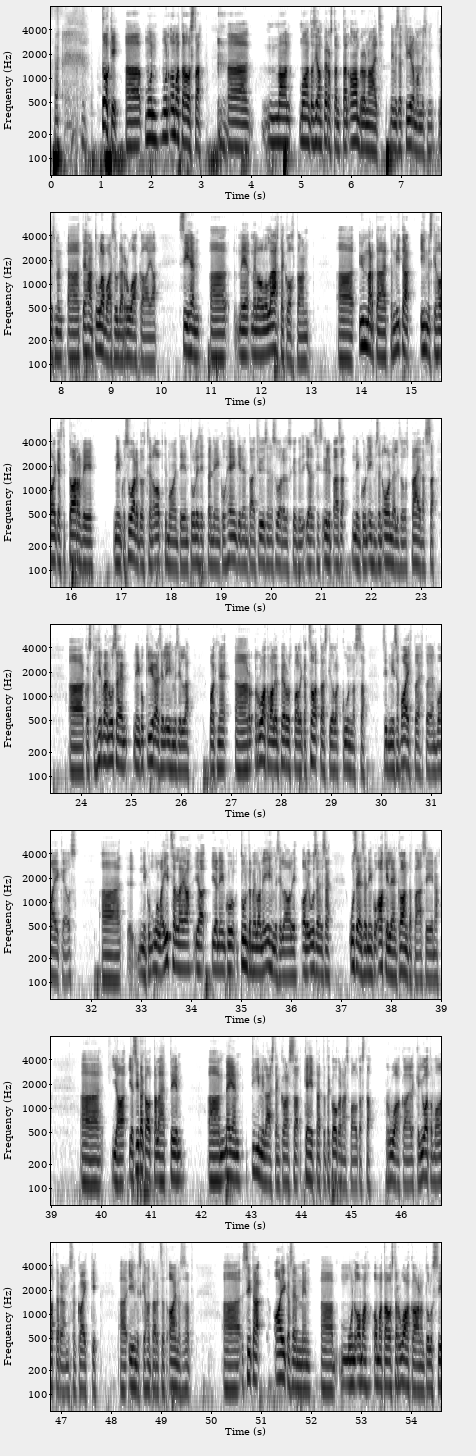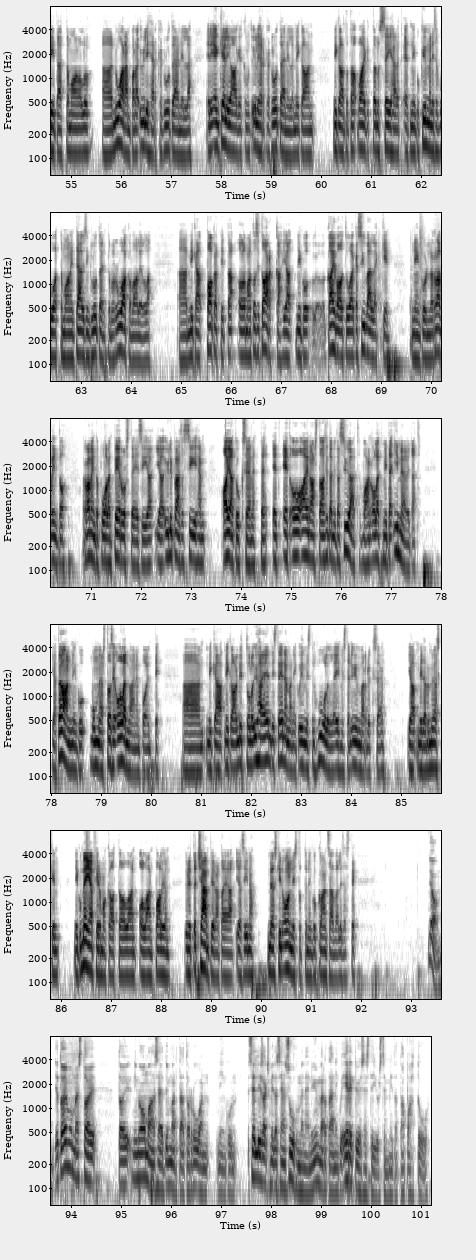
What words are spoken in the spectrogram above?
Toki, uh, mun, mun oma tausta, uh, mä, oon, mä oon tosiaan perustanut tämän Ambronite-nimisen firman, missä, missä me uh, tehdään tulevaisuuden ruokaa ja siihen uh, me, meillä on ollut lähtökohtaan uh, ymmärtää, että mitä ihmiskeho oikeasti tarvii niin kuin suorituksen optimointiin, tuli sitten niin kuin henkinen tai fyysinen suorituskyky ja siis ylipäänsä niin kuin ihmisen onnellisuus päivässä – Uh, koska hirveän usein niin kuin kiireisillä ihmisillä, vaikka ne uh, ruokavalion peruspalikat saattaisikin olla kunnossa, sitten niissä vaihtoehtojen vaikeus. Uh, niin kuin mulla itsellä ja, ja, ja niin kuin tuntemillani ihmisillä oli, oli usein se, usein se niin kuin akilleen kantapää siinä. Uh, ja, ja sitä kautta lähdettiin uh, meidän tiimiläisten kanssa kehittää tätä kokonaisvaltaista ruokaa, eli juotavaa ateriaa, missä kaikki uh, ihmiskehon tarvitsevat ainesosat Uh, sitä aikaisemmin uh, mun oma, oma tausta ruokaan on tullut siitä, että mä oon ollut uh, nuorempana yliherkkä gluteenille, eli en keliaakikko, mutta yliherkkä gluteenille, mikä on, mikä on tota, vaikuttanut siihen, että, että niin kuin kymmenisen vuotta mä olin täysin gluteenittomalla ruokavalilla, mikä pakotti ta- olemaan tosi tarkka ja niin kuin, kaivautuu aika syvällekin niin kuin ravinto, ravintopuolen perusteisiin ja, ja ylipäänsä siihen ajatukseen, että et, et ole ainoastaan sitä, mitä syöt, vaan olet mitä imeytät. Ja tämä on niin kuin, mun mielestä tosi olennainen pointti, ää, mikä, mikä on nyt tullut yhä entistä enemmän niin kuin ihmisten huulille, ihmisten ymmärrykseen, ja mitä me myöskin niin kuin meidän firman kautta ollaan, ollaan paljon yritetty championata ja, ja siinä myöskin onnistuttu niin kuin kansainvälisesti. Joo, ja toi mun mielestä toi, toi nimenomaan se, että ymmärtää tuon ruoan, niin kuin, sen lisäksi mitä siihen suuhun menee, niin ymmärtää niin kuin erityisesti just se, mitä tapahtuu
